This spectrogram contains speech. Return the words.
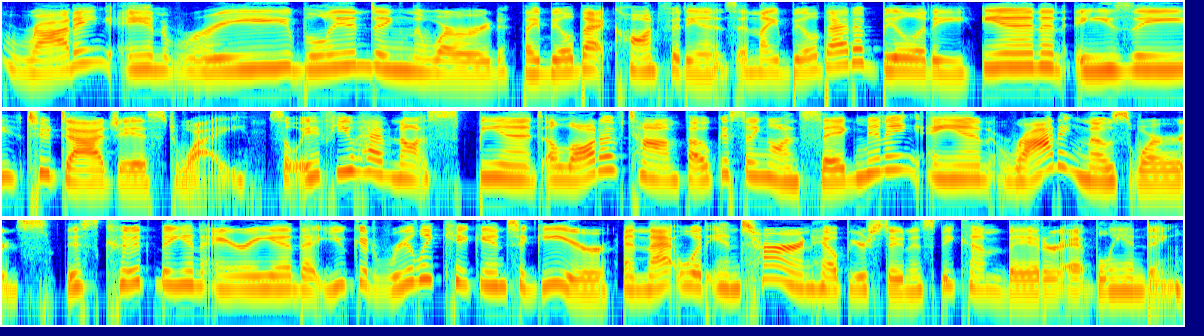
writing, and re blending the word, they build that confidence and they build that ability in an easy to digest way. So, if you have not spent a lot of time focusing on segmenting and writing those words, this could be an area that you could really kick into gear, and that would in turn help your students become better at blending.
